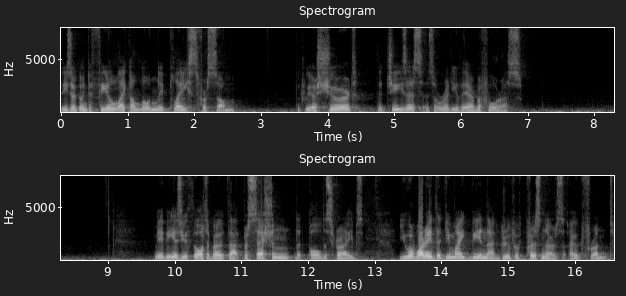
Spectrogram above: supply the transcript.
These are going to feel like a lonely place for some, but we are assured that Jesus is already there before us. Maybe as you thought about that procession that Paul describes, you were worried that you might be in that group of prisoners out front,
